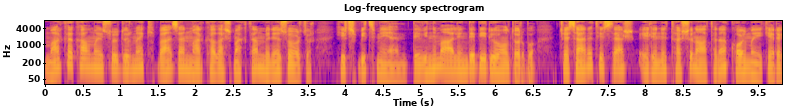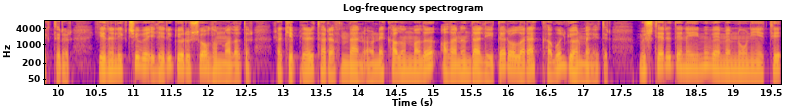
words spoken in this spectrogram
Marka kalmayı sürdürmek bazen markalaşmaktan bile zordur. Hiç bitmeyen, devinim halinde bir yoldur bu. Cesaret ister, elini taşın altına koymayı gerektirir. Yenilikçi ve ileri görüşü olunmalıdır. Rakipleri tarafından örnek alınmalı, alanında lider olarak kabul görmelidir. Müşteri deneyimi ve memnuniyeti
